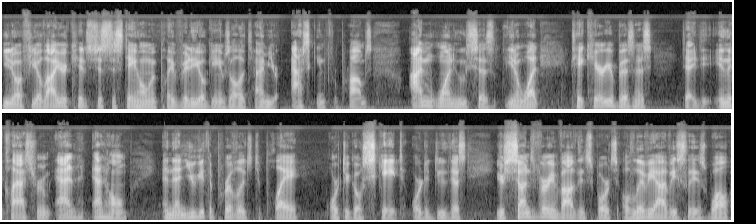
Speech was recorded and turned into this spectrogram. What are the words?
you know, if you allow your kids just to stay home and play video games all the time, you're asking for problems. I'm one who says, you know what, take care of your business to- in the classroom and at home, and then you get the privilege to play or to go skate or to do this. Your son's very involved in sports. Olivia obviously as well.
